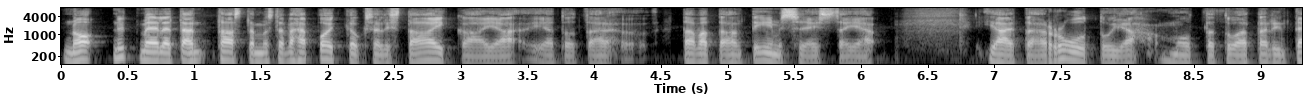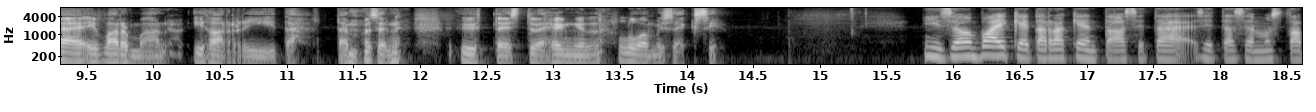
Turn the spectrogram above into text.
No nyt me eletään taas tämmöistä vähän poikkeuksellista aikaa ja, ja tota, tavataan Teamsissa ja jaetaan ruutuja, mutta tuota, niin tämä ei varmaan ihan riitä tämmöisen yhteistyöhengen luomiseksi. Niin se on vaikeaa rakentaa sitä, sitä semmoista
